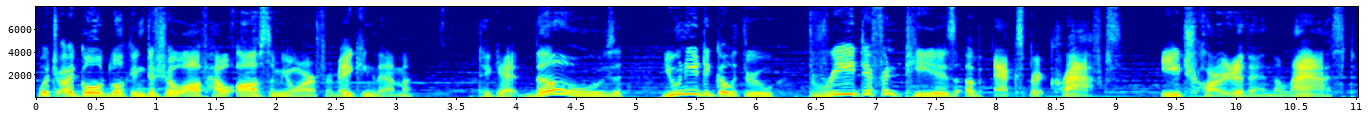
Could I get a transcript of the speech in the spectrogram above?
which are gold looking to show off how awesome you are for making them. To get those, you need to go through three different tiers of expert crafts, each harder than the last.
